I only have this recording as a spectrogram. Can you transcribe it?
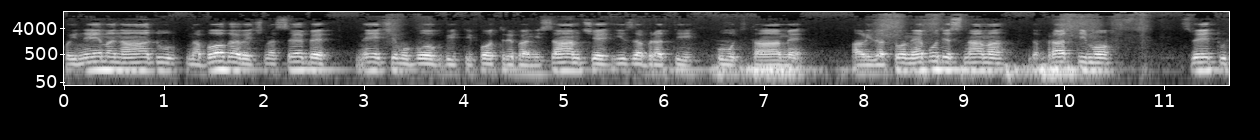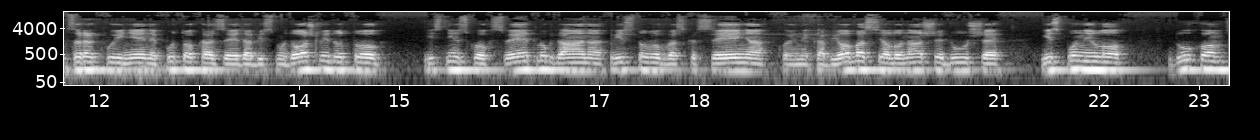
koji nema nadu na Boga, već na sebe, neće mu Bog biti potreban i sam će izabrati put tame ali da to ne bude s nama, da pratimo svetu crkvu i njene putokaze, da bismo došli do tog istinskog svetlog dana Hristovog vaskrsenja, koje neka bi obasjalo naše duše, ispunilo duhom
